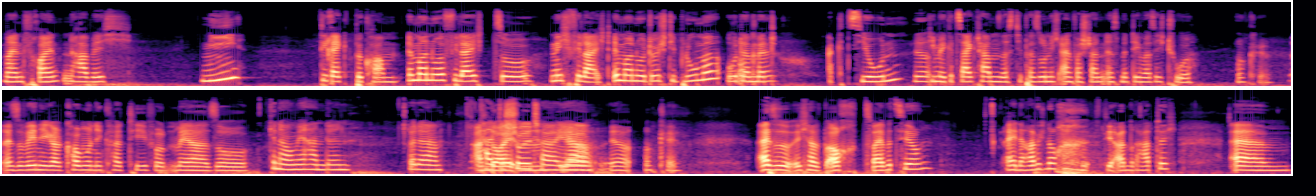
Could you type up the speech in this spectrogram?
meinen Freunden habe ich nie direkt bekommen. Immer nur vielleicht so, nicht vielleicht, immer nur durch die Blume oder okay. mit Aktionen, ja. die mir gezeigt haben, dass die Person nicht einverstanden ist mit dem, was ich tue. Okay. Also weniger kommunikativ und mehr so. Genau, mehr handeln. Oder andeuten. kalte Schulter, ja. Ja, ja okay. Also ich habe auch zwei Beziehungen. Eine habe ich noch, die andere hatte ich. Ähm,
